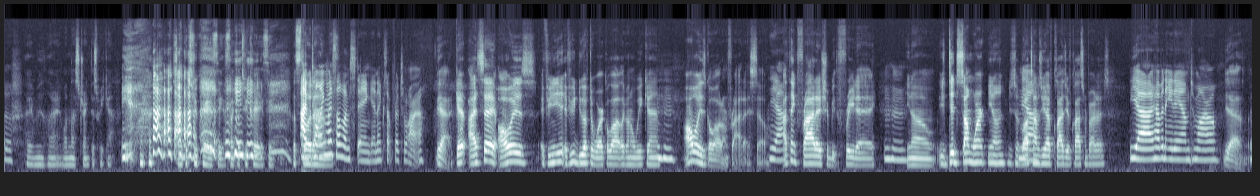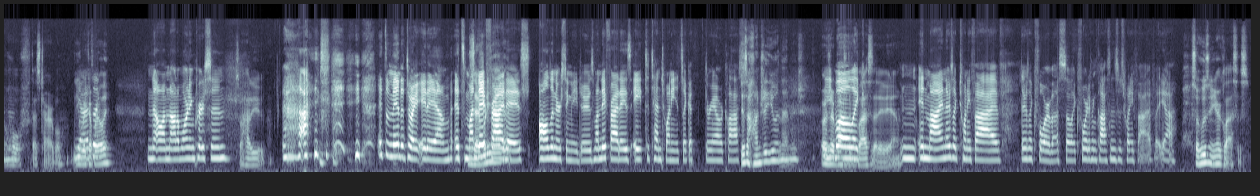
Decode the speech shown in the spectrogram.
ugh. Hey, man, all right, one less drink this weekend. Yeah. Let's not go too crazy. Let's not go too crazy. Let's slow I'm it telling myself I'm staying in except for tomorrow. Yeah, get. I'd say always if you need if you do have to work a lot like on a weekend, hmm always go out on Friday. Still, Yeah. I think Friday should be the free day. hmm You know, you did some work. You know, just a lot of times you have class. You have class on Fridays. Yeah, I have an 8 a.m. tomorrow. Yeah, Mhm. oof, that's terrible. You Yeah, wake up like- early, No, I'm not a morning person. so how do you? it's a mandatory 8 a.m. It's Monday? Fridays. All the nursing majors. Monday, Fridays, 8 to 10:20. It's like a three-hour class. There's a hundred of you in that bitch, or is there a well, bunch of like- classes at 8 a.m.? In mine, there's like 25. There's like four of us, so like four different classes with 25. But yeah. So who's in your classes?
